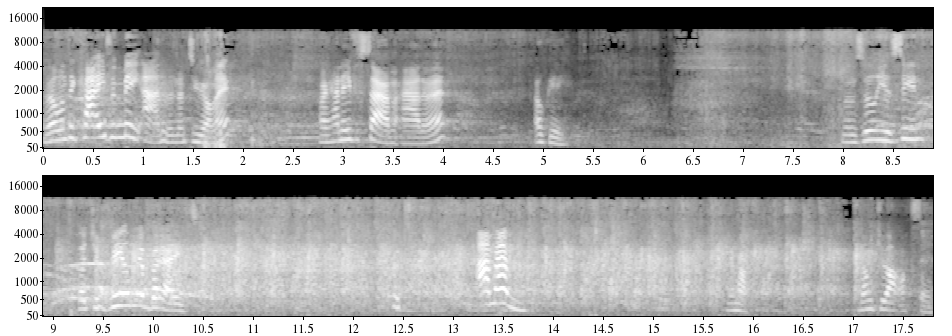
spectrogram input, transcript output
Wel, want ik ga even mee ademen natuurlijk. We gaan even samen ademen. Oké. Dan zul je zien dat je veel meer bereikt. Goed. Amen. Je. Dankjewel, Axel.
